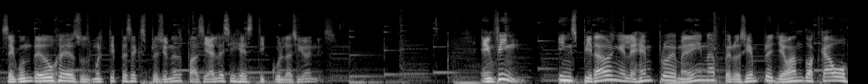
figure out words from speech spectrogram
según deduje de sus múltiples expresiones faciales y gesticulaciones. En fin, inspirado en el ejemplo de Medina, pero siempre llevando a cabo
